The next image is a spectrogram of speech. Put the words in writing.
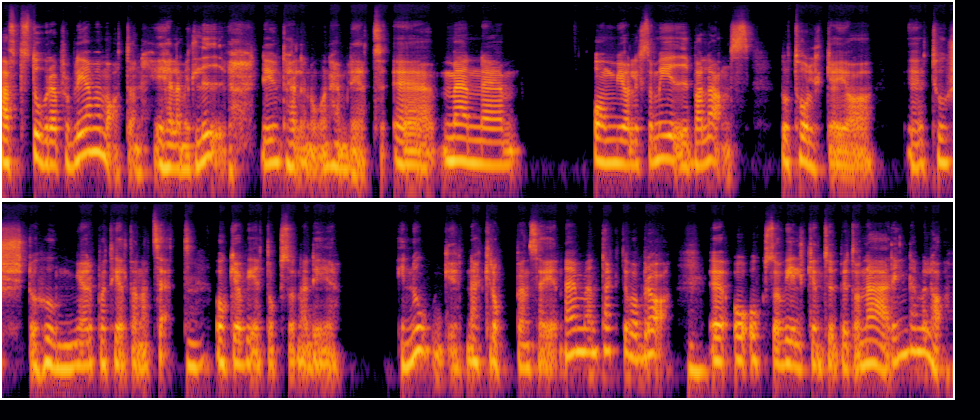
haft stora problem med maten i hela mitt liv. Det är ju inte heller någon hemlighet. Eh, men eh, om jag liksom är i balans, då tolkar jag törst och hunger på ett helt annat sätt. Mm. Och jag vet också när det är nog. När kroppen säger nej men tack det var bra. Mm. Eh, och också vilken typ av näring den vill ha.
